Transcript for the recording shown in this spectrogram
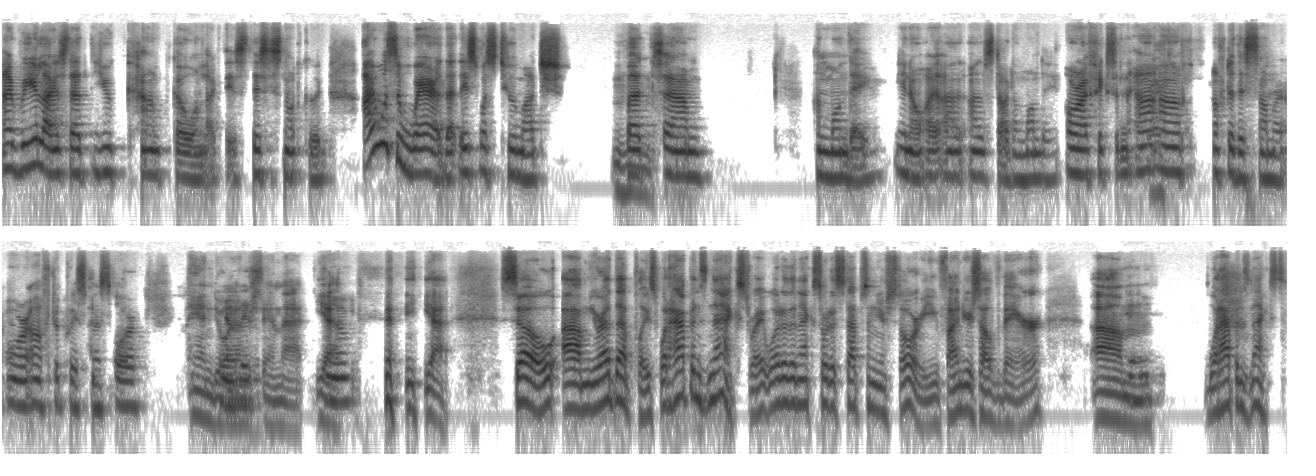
I realized that you can't go on like this. This is not good. I was aware that this was too much, mm-hmm. but um, on Monday, you know, I, will start on Monday, or I fix it uh, right. after this summer, or after Christmas, or. Man, do I know, understand this, that? Yeah, you know, yeah. So um, you're at that place. What happens next, right? What are the next sort of steps in your story? You find yourself there. Um, mm-hmm. What happens next?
